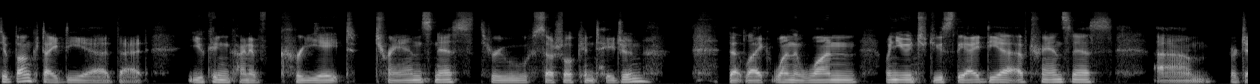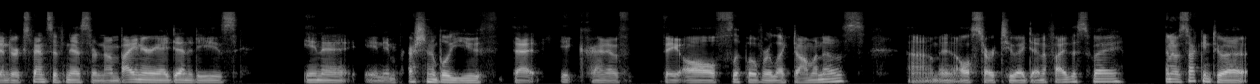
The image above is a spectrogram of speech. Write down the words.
debunked idea that you can kind of create transness through social contagion. That like when one when you introduce the idea of transness um, or gender expansiveness or non-binary identities in a in impressionable youth that it kind of they all flip over like dominoes um, and all start to identify this way. And i was talking to a,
